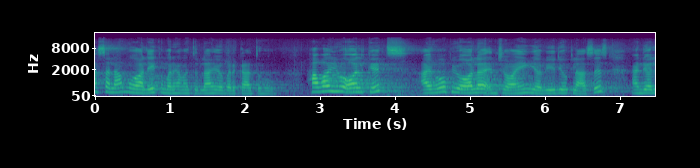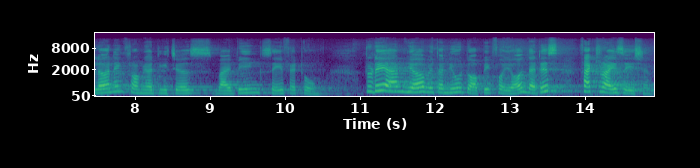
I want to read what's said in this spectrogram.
Assalamu alaikum warahmatullahi wabarakatuh. How are you all kids? I hope you all are enjoying your video classes and you are learning from your teachers by being safe at home. Today I am here with a new topic for you all that is factorization.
